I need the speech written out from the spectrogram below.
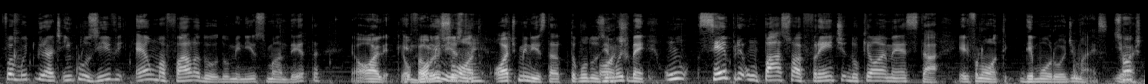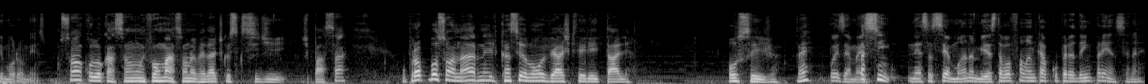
foi muito grande. Inclusive, é uma fala do, do ministro Mandetta, olha, É um ele bom falou isso ministro, ontem, hein? ótimo ministro, tá, tá conduzindo Ótimo. muito bem. Um, sempre um passo à frente do que a OMS está. Ele falou ontem, demorou demais. E eu Só- acho que demorou mesmo. Só uma colocação, uma informação, na verdade, que eu esqueci de, de passar. O próprio Bolsonaro, né, ele cancelou uma viagem que teria à Itália. Ou seja, né? Pois é, mas Assim- nessa semana mesmo estava falando que a culpa era da imprensa, né?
